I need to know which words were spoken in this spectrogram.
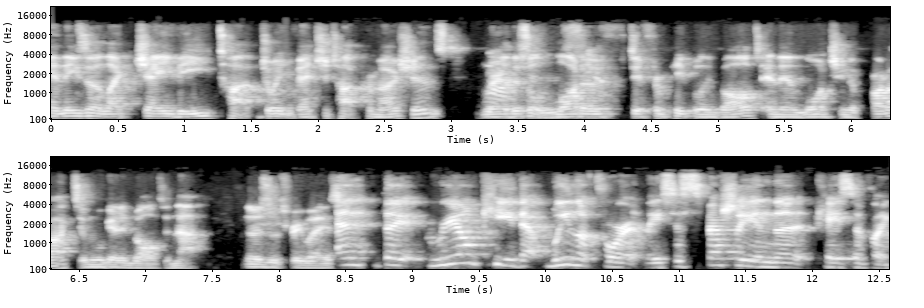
And these are like JV type, joint venture type promotions where there's a lot Launches, of different people involved and they're launching a product and we'll get involved in that. Those are three ways. And the real key that we look for, at least, especially in the case of like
